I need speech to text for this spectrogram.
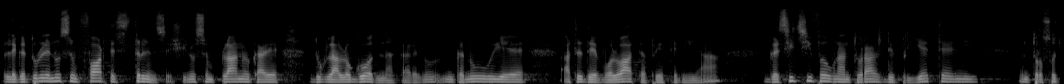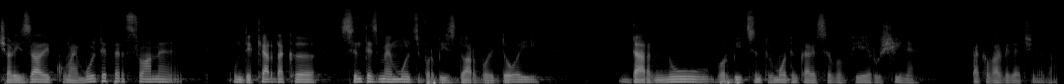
legăturile nu sunt foarte strânse și nu sunt planuri care duc la logodnă, care nu, încă nu e atât de evoluată prietenia, găsiți-vă un anturaj de prieteni într-o socializare cu mai multe persoane, unde chiar dacă sunteți mai mulți, vorbiți doar voi doi, dar nu vorbiți într-un mod în care să vă fie rușine dacă v-ar vedea cineva.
